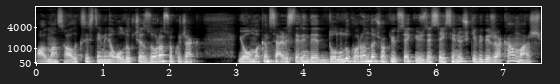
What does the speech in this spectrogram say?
Alman sağlık sistemini oldukça zora sokacak. Yoğun bakım servislerinde doluluk oranı da çok yüksek %83 gibi bir rakam var.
